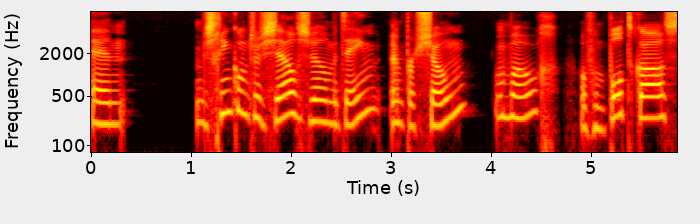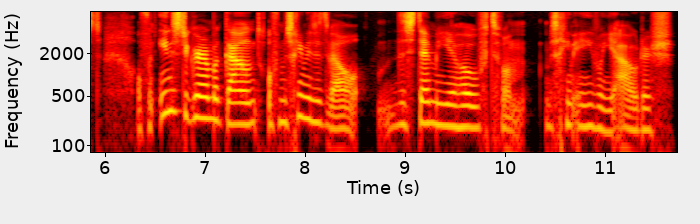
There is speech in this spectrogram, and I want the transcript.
En misschien komt er zelfs wel meteen een persoon omhoog, of een podcast, of een Instagram-account, of misschien is het wel de stem in je hoofd van misschien een van je ouders,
